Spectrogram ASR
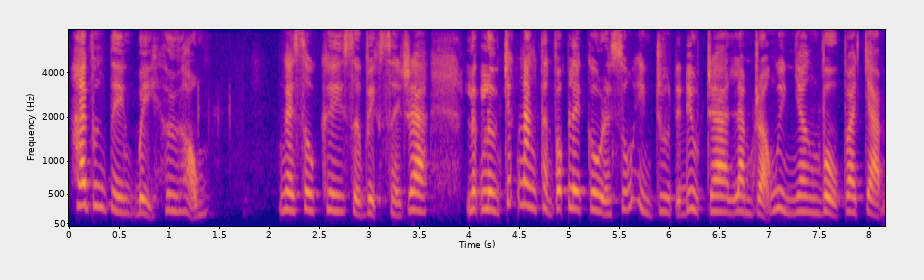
hai phương tiện bị hư hỏng. Ngay sau khi sự việc xảy ra, lực lượng chức năng thành phố Pleiku đã xuống hiện trường để điều tra làm rõ nguyên nhân vụ va chạm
